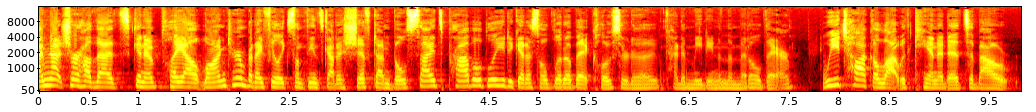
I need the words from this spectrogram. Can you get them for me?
I'm not sure how that's going to play out long term, but I feel like something's got to shift on both sides probably to get us a little bit closer to kind of meeting in the middle there. We talk a lot with candidates about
